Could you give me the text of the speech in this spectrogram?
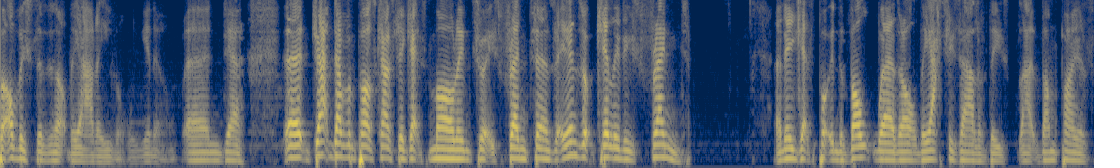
but obviously they're not. They are evil, you know. And uh, uh, Jack Davenport's character gets more into it. His friend turns. He ends up killing his friend, and he gets put in the vault where all the ashes are of these like vampires.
